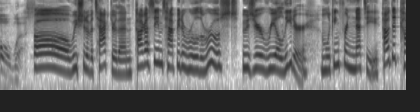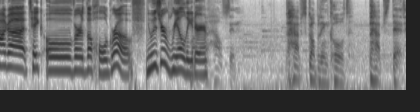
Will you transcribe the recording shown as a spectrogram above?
or worse. Oh, we should have attacked her then. Kagha seems happy to rule the roost. Who's your real leader? I'm looking for Nettie. How did Kagha take over the whole grove? Who is your real leader? Halsin. Perhaps Goblin called, perhaps dead.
